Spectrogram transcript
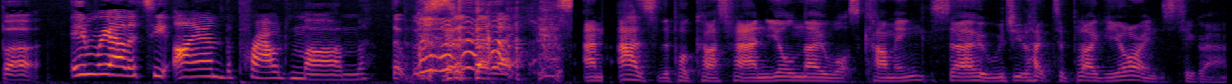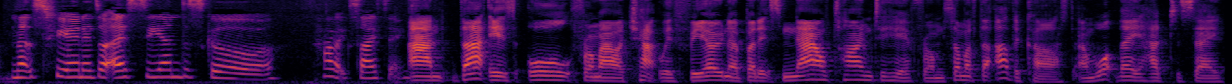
But in reality, I am the proud mum that was stood there like, yes. and as the podcast fan, you'll know what's coming. So, would you like to plug your Instagram? That's Fiona.sc underscore. How exciting. And that is all from our chat with Fiona, but it's now time to hear from some of the other cast and what they had to say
